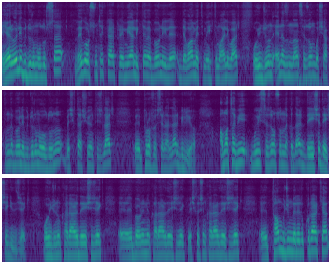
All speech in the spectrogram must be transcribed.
Eğer öyle bir durum olursa Vegors'un tekrar Premier Lig'de ve Burnley ile devam etme ihtimali var. Oyuncunun en azından sezon başı aklında böyle bir durum olduğunu Beşiktaş yöneticiler ve profesyoneller biliyor. Ama tabii bu iş sezon sonuna kadar değişe değişe gidecek. Oyuncunun kararı değişecek, e, Burnley'nin kararı değişecek, Beşiktaş'ın kararı değişecek. E, tam bu cümleleri kurarken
